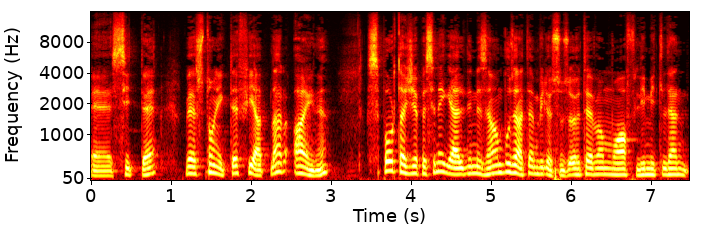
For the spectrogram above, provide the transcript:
e, Seat'te ve Stonic'te fiyatlar aynı. Sportaj cephesine geldiğimiz zaman bu zaten biliyorsunuz ÖTV muaf limitlenen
